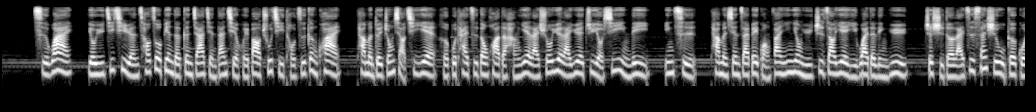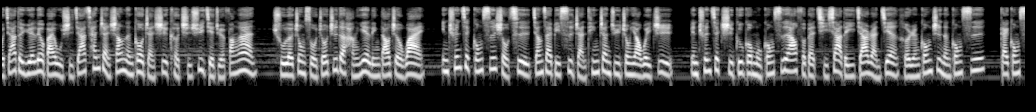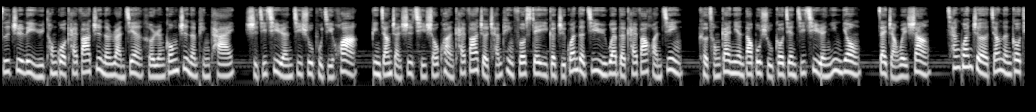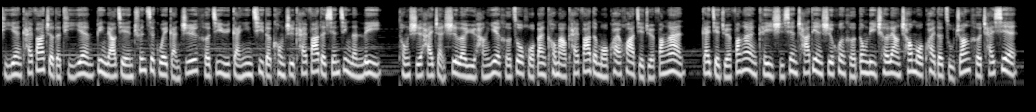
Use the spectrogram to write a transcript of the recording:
此外，由于机器人操作变得更加简单且回报初期投资更快，它们对中小企业和不太自动化的行业来说越来越具有吸引力，因此它们现在被广泛应用于制造业以外的领域。这使得来自三十五个国家的约六百五十家参展商能够展示可持续解决方案。除了众所周知的行业领导者外，Intrinsic 公司首次将在 B 四展厅占据重要位置。Intrinsic 是 Google 母公司 Alphabet 旗下的一家软件和人工智能公司。该公司致力于通过开发智能软件和人工智能平台，使机器人技术普及化，并将展示其首款开发者产品 FlowState 一个直观的基于 Web 的开发环境，可从概念到部署构建机器人应用。在展位上，参观者将能够体验开发者的体验，并了解 Intrinsic 为感知和基于感应器的控制开发的先进能力。同时，还展示了与行业合作伙伴 coma 开发的模块化解决方案。该解决方案可以实现插电式混合动力车辆超模块的组装和拆卸。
